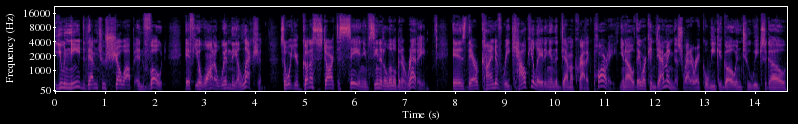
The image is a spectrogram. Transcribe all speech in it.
you need them to show up and vote if you want to win the election. So, what you're going to start to see, and you've seen it a little bit already, is they're kind of recalculating in the Democratic Party. You know, they were condemning this rhetoric a week ago and two weeks ago,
